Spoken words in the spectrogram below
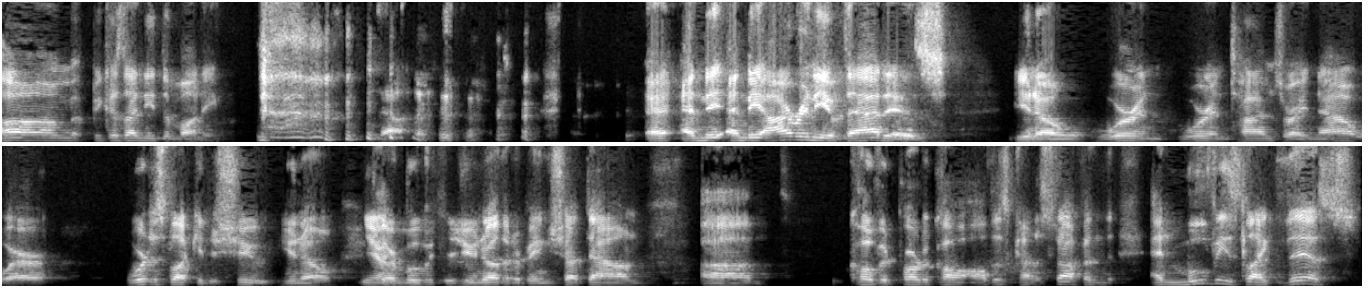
Um, because I need the money. no. And, and the and the irony of that is, you know, we're in we're in times right now where we're just lucky to shoot. You know, Yeah. there are movies as you know that are being shut down, uh, COVID protocol, all this kind of stuff, and and movies like this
